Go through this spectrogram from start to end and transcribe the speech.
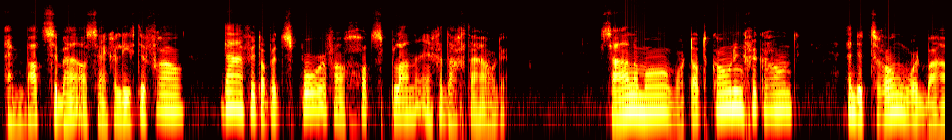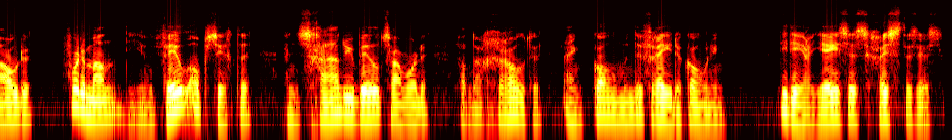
en Batseba als zijn geliefde vrouw David op het spoor van Gods plannen en gedachten houden. Salomo wordt tot koning gekroond en de troon wordt behouden voor de man die in veel opzichten een schaduwbeeld zou worden van de grote en komende vredekoning die de Heer Jezus Christus is.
